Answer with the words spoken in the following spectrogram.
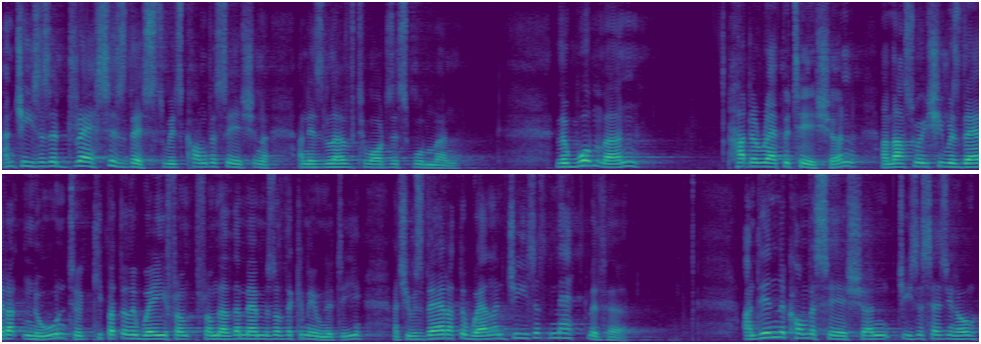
And Jesus addresses this through his conversation and his love towards this woman. The woman had a reputation, and that's why she was there at noon to keep out of the way from, from other members of the community. And she was there at the well, and Jesus met with her. And in the conversation, Jesus says, You know,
